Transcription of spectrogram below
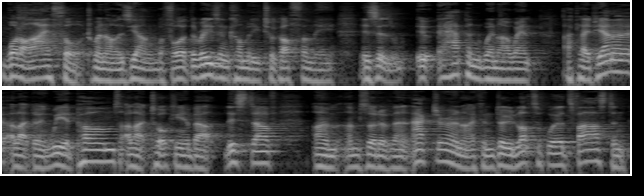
what I thought when I was young before, the reason comedy took off for me is it, happened when I went, I play piano, I like doing weird poems, I like talking about this stuff. I'm, I'm sort of an actor and I can do lots of words fast and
